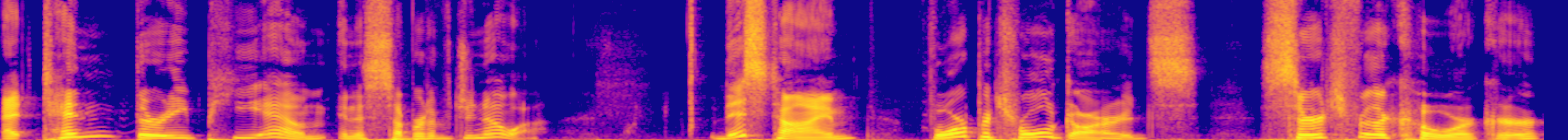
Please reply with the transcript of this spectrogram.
at 10:30 p.m. in a suburb of Genoa. This time, four patrol guards searched for their coworker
